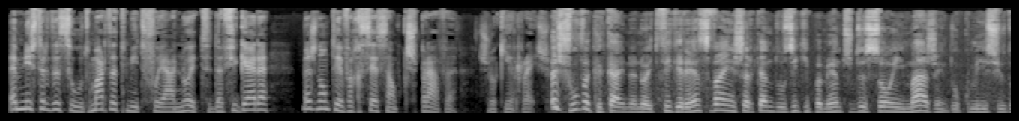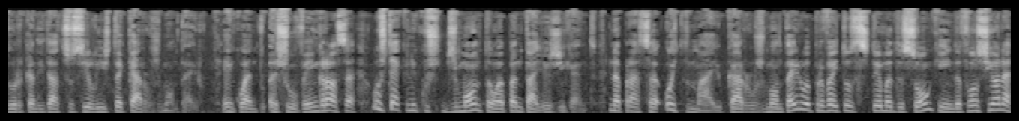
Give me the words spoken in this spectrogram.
A Ministra da Saúde, Marta Temido, foi à noite da Figueira, mas não teve a recepção que esperava. Joaquim Reis. A chuva que cai na noite figueirense vai encharcando os equipamentos de som e imagem do comício do recandidato socialista Carlos Monteiro. Enquanto a chuva engrossa, os técnicos desmontam a pantalha gigante. Na Praça 8 de Maio, Carlos Monteiro aproveita o sistema de som que ainda funciona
